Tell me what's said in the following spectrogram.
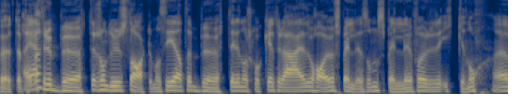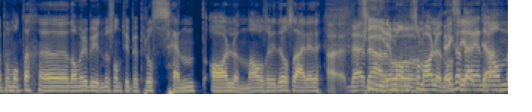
bøter på Jeg det? tror bøter, som du starter med å si, at bøter i norsk hockey tror jeg, Du har jo spillere som spiller for ikke noe, eh, på en måte. Eh, Da må du begynne med sånn type prosent av lønna osv., og, så videre, og så er det Ja, det- det er fire jo- mann som har lønna si, det- en eller annen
